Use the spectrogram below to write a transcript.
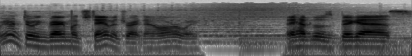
We aren't doing very much damage right now, are we? They have those big ass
